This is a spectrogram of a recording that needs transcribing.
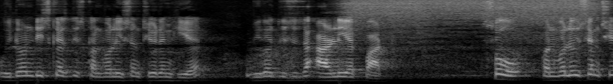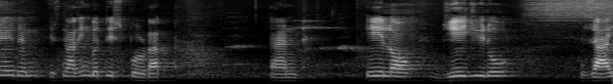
We don't discuss this convolution theorem here because this is the earlier part. So convolution theorem is nothing but this product and L of J0 xi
